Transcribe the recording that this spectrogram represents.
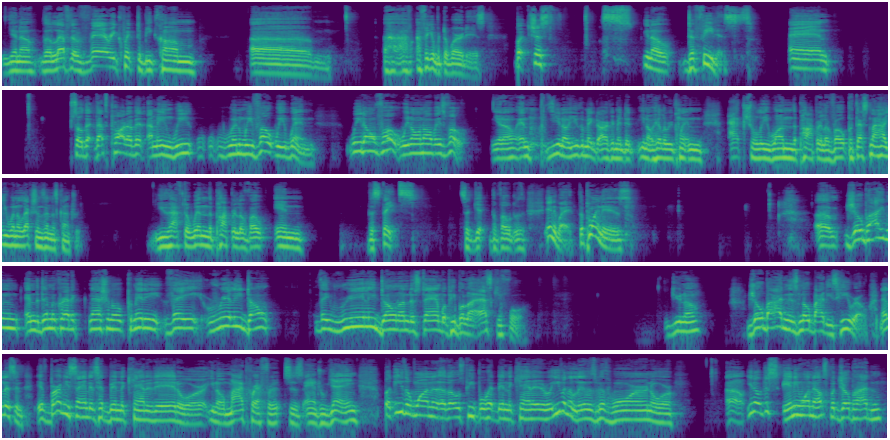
You know, the left are very quick to become, um, I forget what the word is, but just, you know, defeatists and so that, that's part of it. I mean, we, when we vote, we win. We don't vote. We don't always vote. You know, and you know, you can make the argument that, you know, Hillary Clinton actually won the popular vote, but that's not how you win elections in this country. You have to win the popular vote in the states to get the vote. Anyway, the point is, um, Joe Biden and the Democratic National Committee, they really don't, they really don't understand what people are asking for. You know? Joe Biden is nobody's hero. Now listen, if Bernie Sanders had been the candidate or, you know, my preference is Andrew Yang, but either one of those people had been the candidate or even Elizabeth Warren or, uh, you know, just anyone else but Joe Biden,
